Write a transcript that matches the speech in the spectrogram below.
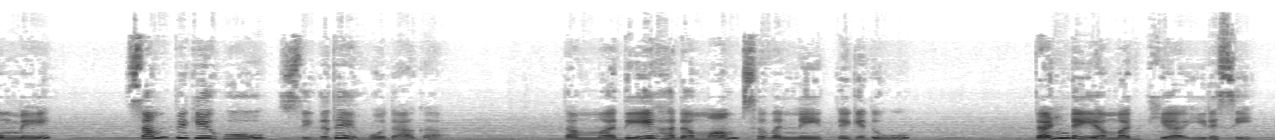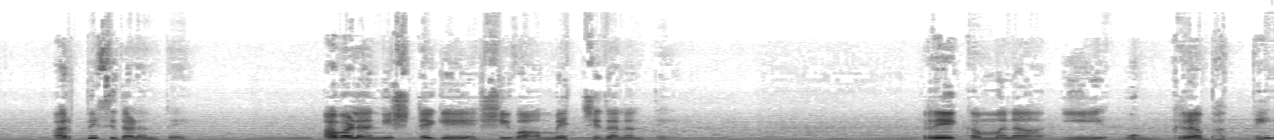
ಒಮ್ಮೆ ಸಂಪಿಗೆ ಹೂ ಸಿಗದೆ ಹೋದಾಗ ತಮ್ಮ ದೇಹದ ಮಾಂಸವನ್ನೇ ತೆಗೆದು ದಂಡೆಯ ಮಧ್ಯ ಇರಿಸಿ ಅರ್ಪಿಸಿದಳಂತೆ. ಅವಳ ನಿಷ್ಠೆಗೆ ಶಿವ ಮೆಚ್ಚಿದನಂತೆ. ರೇಕಮ್ಮನ ಈ ಉಗ್ರ ಭಕ್ತಿ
